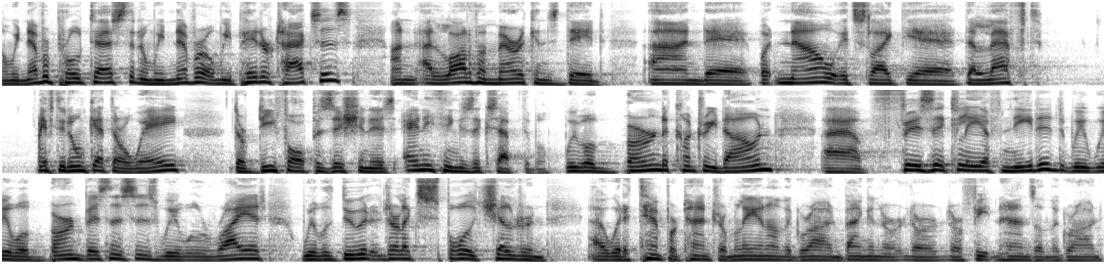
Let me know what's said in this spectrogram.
and we never protested and we never and we paid our taxes. And a lot of Americans did. And uh, but now it's like the the left, if they don't get their way, their default position is anything is acceptable. We will burn the country down uh, physically if needed. We, we will burn businesses. We will riot. We will do it. They're like spoiled children uh, with a temper tantrum, laying on the ground, banging their, their, their feet and hands on the ground.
